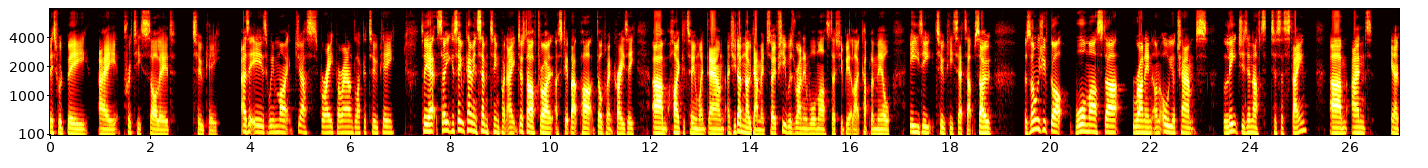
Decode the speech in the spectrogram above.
this would be a pretty solid two key. As it is, we might just scrape around like a two key. So yeah, so you can see we came in 17.8 just after I, I skipped that part. Dogs went crazy. Um, High Khatun went down, and she done no damage. So if she was running Warmaster, she'd be at like a couple of mil. Easy two key setup. So as long as you've got Warmaster running on all your champs, Leech is enough to sustain. Um, and you know,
